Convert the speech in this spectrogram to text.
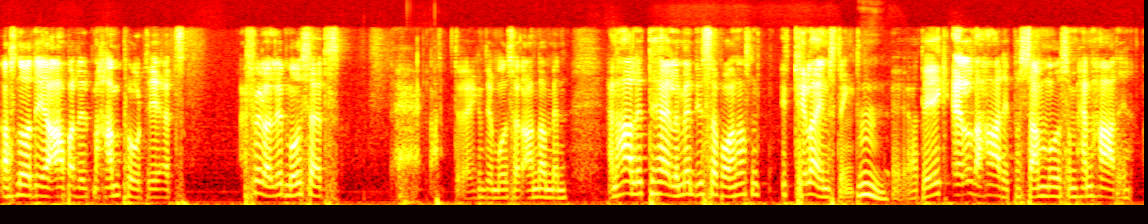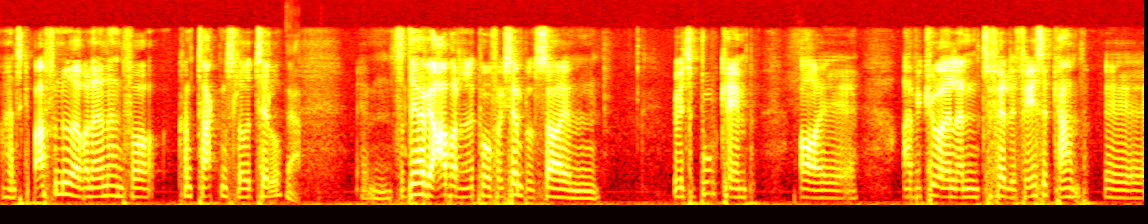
Ja. Også noget af det, jeg arbejder lidt med ham på, det er, at jeg føler lidt modsat, eller det ved ikke, om det er modsat andre, men han har lidt det her element i sig, hvor han har sådan et killerinstinkt. Mm. Øh, og det er ikke alle, der har det på samme måde, som han har det. Og han skal bare finde ud af, hvordan han får kontakten slået til. Ja. Øhm, så det har vi arbejdet lidt på. For eksempel så øhm, vi vi til bootcamp, og, øh, og vi kører en eller anden tilfældig facet kamp, øh,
